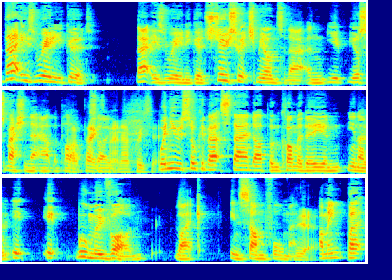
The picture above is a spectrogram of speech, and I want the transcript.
that is really good. That is really good. Stu switched me on to that, and you, you're smashing that out the Oh, park. thanks, so man. I appreciate when you were talking about stand up and comedy, and you know, it it will move on, like in some format. Yeah. I mean, but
